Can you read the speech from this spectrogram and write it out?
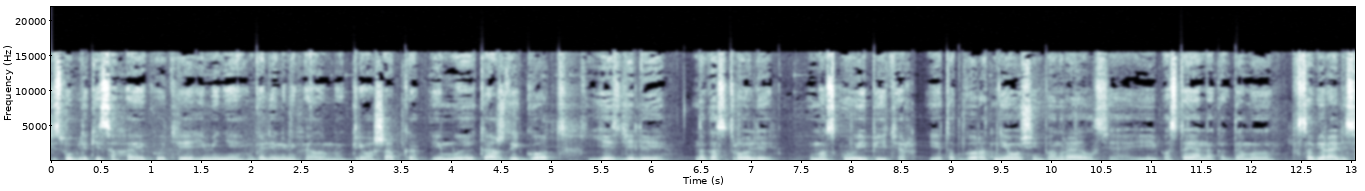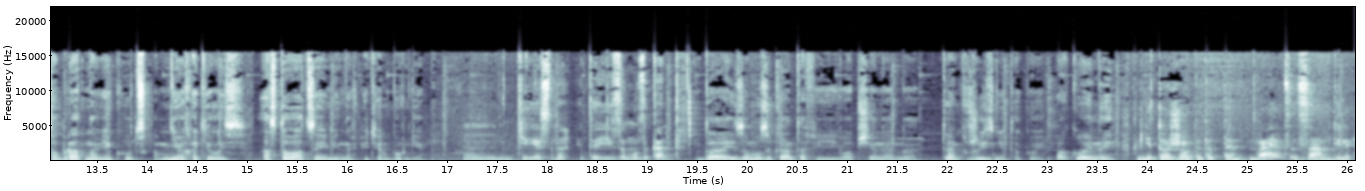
Республики Саха-Якутия имени Галины Михайловны Кривошапка. И мы каждый год ездили на гастроли в Москву и Питер. И этот город мне очень понравился. И постоянно, когда мы собирались обратно в Якутск, мне хотелось оставаться именно в Петербурге. Интересно, это из-за музыкантов? Да, из-за музыкантов и вообще, наверное, темп жизни такой спокойный. Мне тоже вот этот темп нравится на самом деле.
